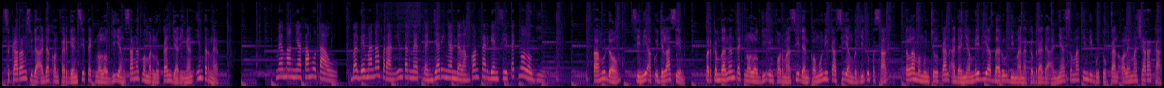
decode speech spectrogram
Sekarang sudah ada konvergensi teknologi yang sangat memerlukan jaringan internet. Memangnya kamu tahu, bagaimana peran internet dan jaringan dalam konvergensi teknologi? Tahu dong, sini aku jelasin. Perkembangan teknologi informasi dan komunikasi yang begitu pesat, telah memunculkan adanya media baru di mana keberadaannya semakin dibutuhkan oleh masyarakat.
